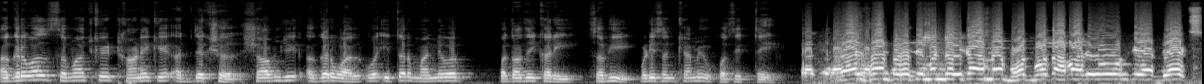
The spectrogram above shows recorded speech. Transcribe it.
अग्रवाल समाज के ठाणे के अध्यक्ष श्यामजी अग्रवाल व इतर मान्यवर पदाधिकारी सभी बड़ी संख्या में उपस्थित थे। राजस्थान प्रगति मंडल का मैं बहुत बहुत आभारी हूँ। उनके अध्यक्ष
